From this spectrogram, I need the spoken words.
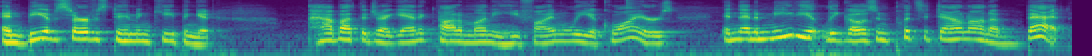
and be of service to him in keeping it. How about the gigantic pot of money he finally acquires and then immediately goes and puts it down on a bet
